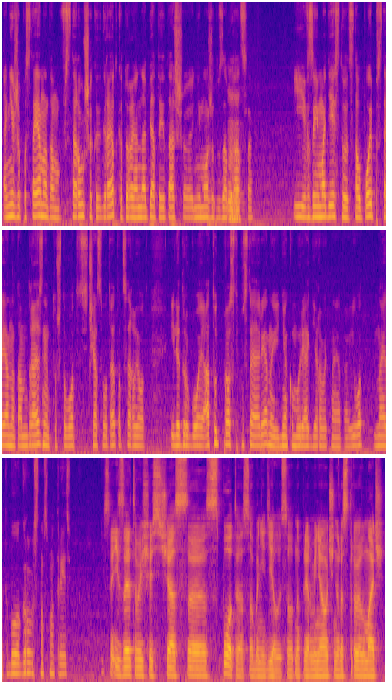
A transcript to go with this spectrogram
они же постоянно там в старушек играют, которая на пятый этаж э, не может взобраться. Mm-hmm. И взаимодействуют с толпой, постоянно там дразнят, то, что вот сейчас вот этот сорвет или другой. А тут просто пустая арена и некому реагировать на это. И вот на это было грустно смотреть. Из-за, из-за этого еще сейчас э, споты особо не делаются. Вот, например, меня очень расстроил матч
